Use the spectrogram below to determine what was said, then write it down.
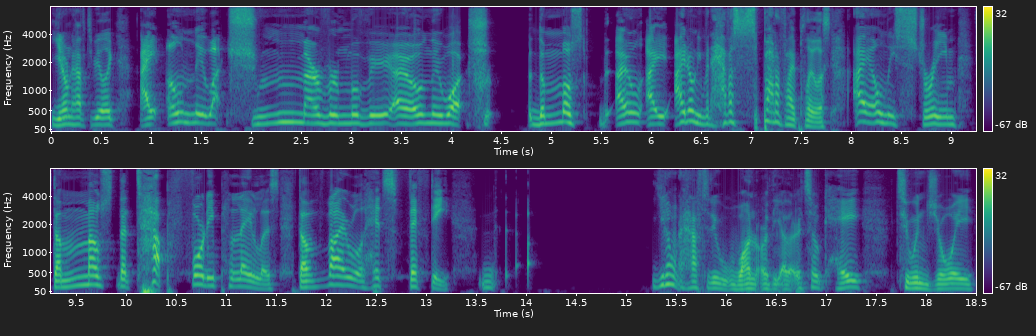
You don't have to be like I only watch Marvel movie. I only watch the most I don't I, I don't even have a Spotify playlist. I only stream the most the top 40 playlist, the viral hits 50. You don't have to do one or the other. It's okay to enjoy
